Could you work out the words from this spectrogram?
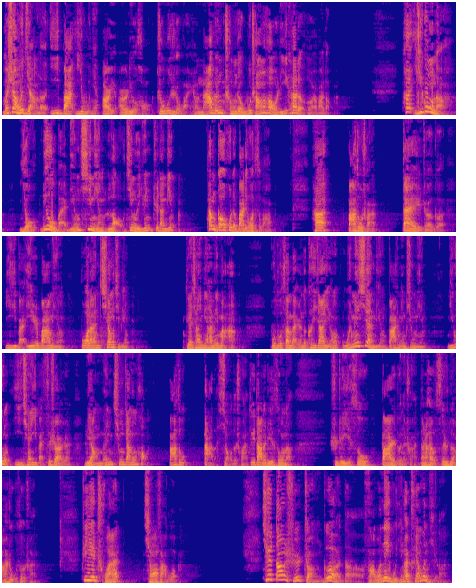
我们上回讲了1815年2月26号周日晚上，拿破仑乘着无常号离开了厄尔巴岛。他一共呢？有六百零七名老禁卫军掷弹兵，他们高呼着巴黎或死亡。他八艘船带着个一百一十八名波兰枪骑兵，这些枪骑兵还没马，不足三百人的科西嘉营，五十名宪兵，八十名平民，一共一千一百四十二人，两门轻加农炮，八艘大的、小的船，最大的这艘呢是这一艘八十吨的船，当然还有四十吨、二十五艘的船，这些船。前往法国，其实当时整个的法国内部已经开始出现问题了。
